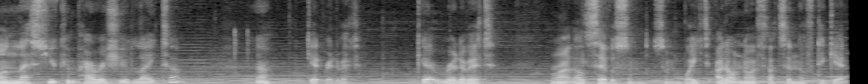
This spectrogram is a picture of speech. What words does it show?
Unless you can parachute later. No, get rid of it. Get rid of it. Right, that'll save us some, some weight. I don't know if that's enough to get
